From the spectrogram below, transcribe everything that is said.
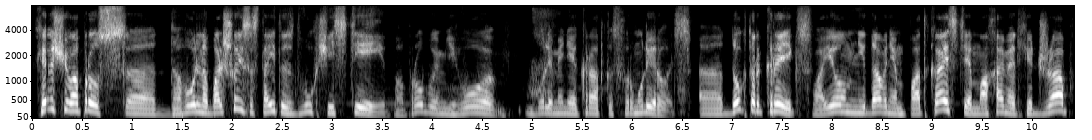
Следующий вопрос э, довольно большой и состоит из двух частей. Попробуем его более-менее кратко сформулировать. Э, доктор Крейг в своем недавнем подкасте «Мохаммед Хиджаб»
